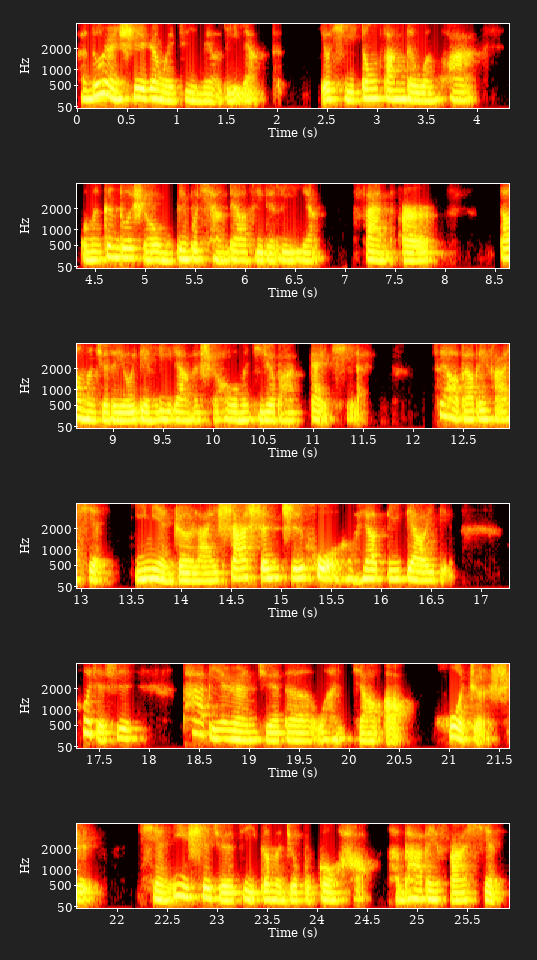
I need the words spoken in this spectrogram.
很多人是认为自己没有力量的，尤其东方的文化，我们更多时候我们并不强调自己的力量，反而当我们觉得有一点力量的时候，我们急着把它盖起来，最好不要被发现，以免惹来杀身之祸。要低调一点，或者是怕别人觉得我很骄傲，或者是潜意识觉得自己根本就不够好。很怕被发现，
